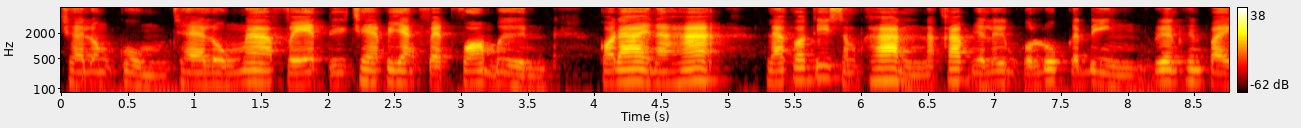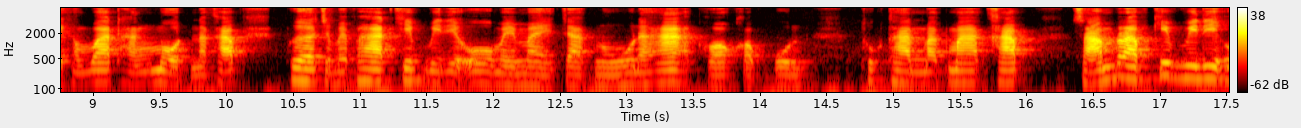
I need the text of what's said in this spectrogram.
แชร์ลงกลุ่ม แชร์ลงหน้าเฟซหรือแชร์ไปยังแพลตฟอร์มอื่น ก็ได้นะฮะแล้วก็ที่สำคัญนะครับ อย่าลืมกดรูปกระดิ่ง เลื่อนขึ้นไปคำว่าทั้งหมดนะครับ เพื่อจะไม่พลาดคลิปวิดีโอใหม่ ๆ จากหนูนะฮะขอขอบคุณทุกท่านมากๆครับ สำหรับคลิปวิดีโอ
